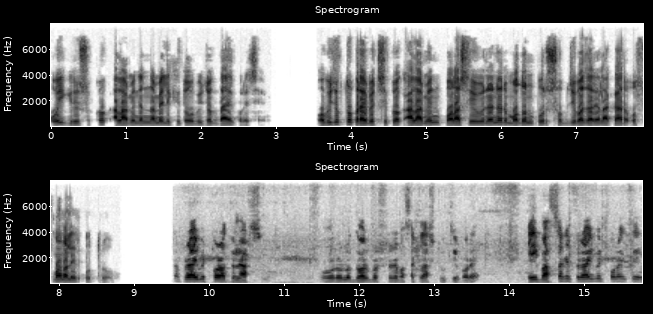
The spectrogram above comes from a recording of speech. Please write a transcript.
ওই গৃহশিক্ষক আলামিনের নামে লিখিত অভিযোগ দায়ের করেছে। অভিযুক্ত প্রাইভেট শিক্ষক আলামিন পলাশী ইউনিয়নের মদনপুর সবজি বাজার এলাকার ওসমান আলীর পুত্র। প্রাইভেট পড়ার জন্য আসছিল। ওর হলো দশ বছরের বাচ্চা ক্লাস টুতে পড়ে। এই বাচ্চাকে প্রাইভেট পড়াইতে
